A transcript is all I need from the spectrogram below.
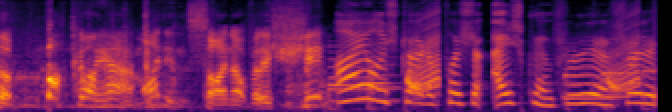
The fuck I am? I didn't sign up for this shit. I always try to push the ice cream further and further.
